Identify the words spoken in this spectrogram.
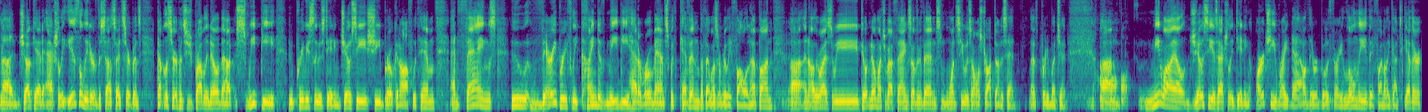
Uh, Jughead actually is the leader of the Southside Serpents. A couple of serpents you should probably know about. Sweet Pea, who previously was dating Josie, she broke it off with him. And Fangs, who very briefly kind of maybe had a romance with Kevin, but that wasn't really followed up on. Uh, and otherwise, we don't know much about Fangs other than once he was almost dropped on his head. That's pretty much it. Um, Meanwhile, Josie is actually dating Archie right now. They were both very lonely. They finally got together.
